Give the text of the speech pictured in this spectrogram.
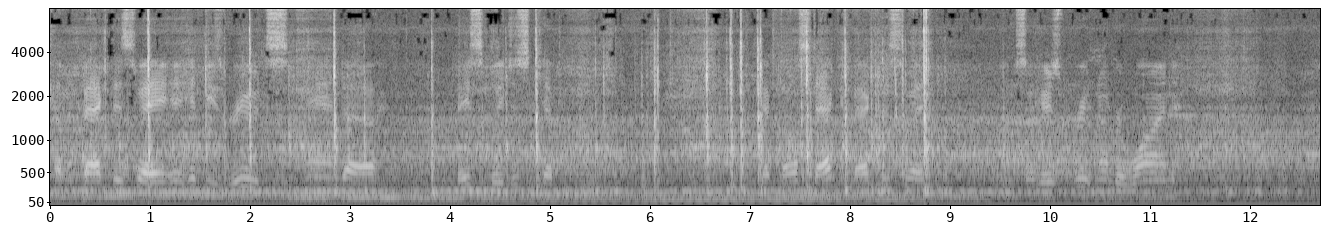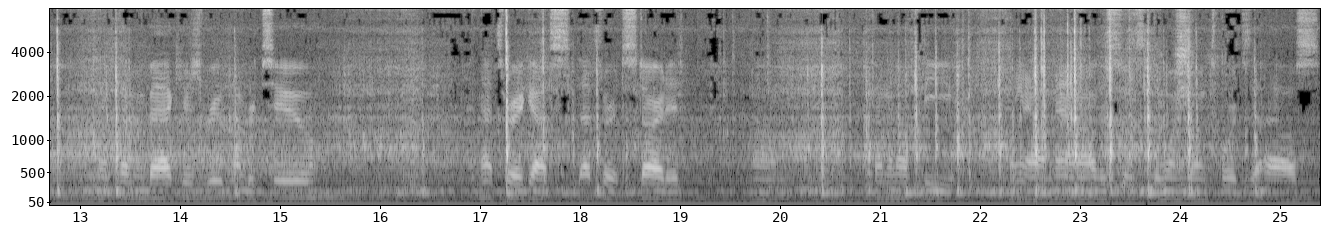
Coming back this way, it hit these roots and uh, basically just kept kept all stacking back this way. So here's root number one coming back, here's root number two, and that's where it got. That's where it started. Um, coming up the clean out now. This was the one going towards the house.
